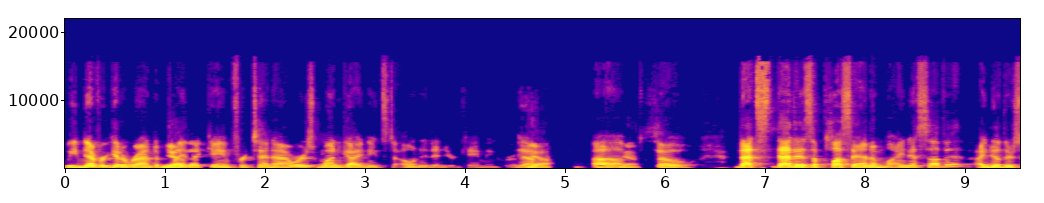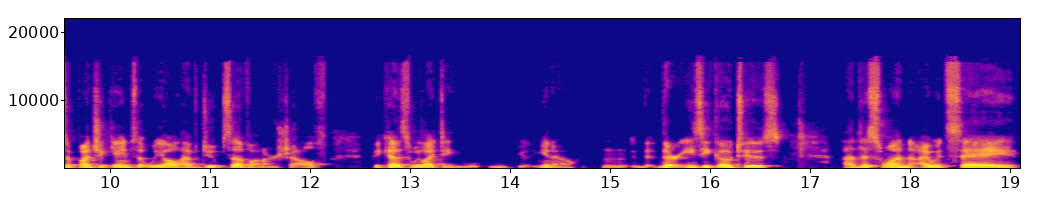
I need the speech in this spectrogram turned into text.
we never get around to play Yeah. that game for ten hours. One guy needs to own it in your gaming group. Yeah. Yeah. Um, Yeah. So that's that is a plus and a minus of it. I know there's a bunch of games that we all have dupes of on our shelf because we like to, you know, they're easy go tos. Uh, this one, I would say,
